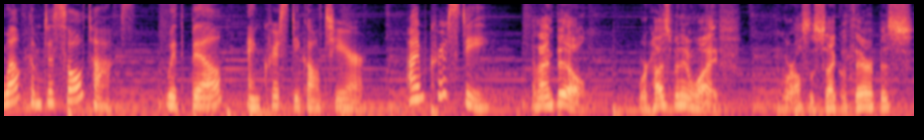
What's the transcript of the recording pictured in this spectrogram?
Welcome to Soul Talks with Bill and Kristi Gaultiere. I'm Christy. And I'm Bill. We're husband and wife. We're also psychotherapists,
